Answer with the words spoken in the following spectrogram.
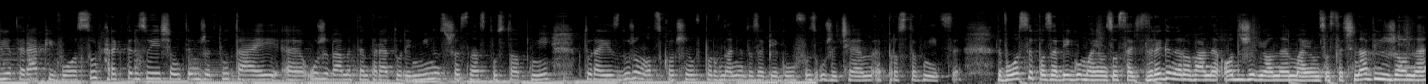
Krioterapii włosów charakteryzuje się tym, że tutaj e, używamy temperatury minus 16 stopni, która jest dużą odskocznią w porównaniu do zabiegów z użyciem prostownicy. Włosy po zabiegu mają zostać zregenerowane, odżywione, mają zostać nawilżone,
